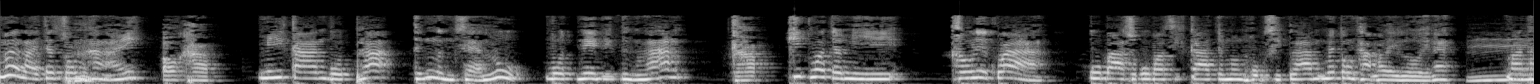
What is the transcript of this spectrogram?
เมื่อไหร่จะทรงหาย อ๋อครับ มีการบวชพระถึงหนึ่งแสนลูกบวชเนรอีกหนึ่งล้าน ครับ คิดว่าจะมีเขาเรียกว่าอุบาสกอุบาสิกาจำนวนหกสิบล้านไม่ต้องทำอะไรเลยนะอืมมาถ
